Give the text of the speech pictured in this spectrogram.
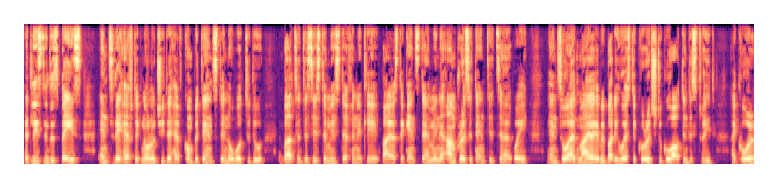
at least in the space. And they have technology, they have competence, they know what to do, but the system is definitely biased against them in an unprecedented uh, way. And so I admire everybody who has the courage to go out in the street. I call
